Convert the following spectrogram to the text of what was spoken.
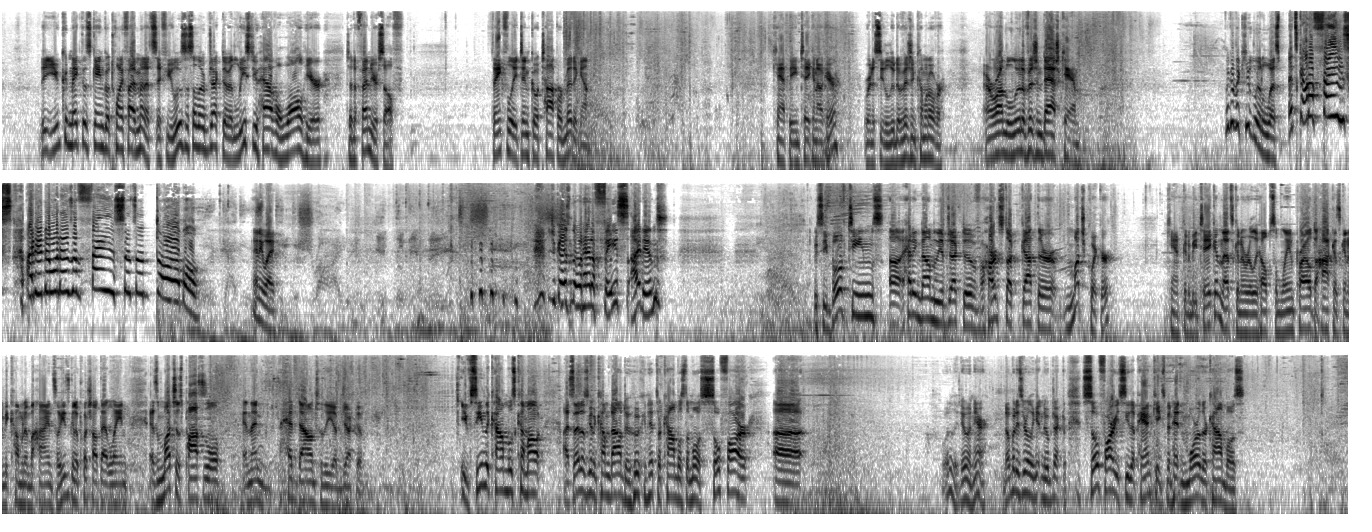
You could make this game go 25 minutes. If you lose this other objective, at least you have a wall here to defend yourself. Thankfully, it didn't go top or mid again. Camp being taken out here. We're going to see the Lunavision coming over. And we're on the Lunavision dash cam. Look at the cute little wisp. It's got a face! I didn't know it has a face! It's adorable! Anyway. Did you guys know it had a face? I didn't. We see both teams uh, heading down to the objective. Hardstuck got there much quicker. Camp going to be taken. That's going to really help some lane prio. Dehaka's going to be coming in behind, so he's going to push out that lane as much as possible and then head down to the objective. You've seen the combos come out. I said it was going to come down to who can hit their combos the most. So far, uh, what are they doing here? Nobody's really getting to objective. So far, you see the Pancake's been hitting more of their combos.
